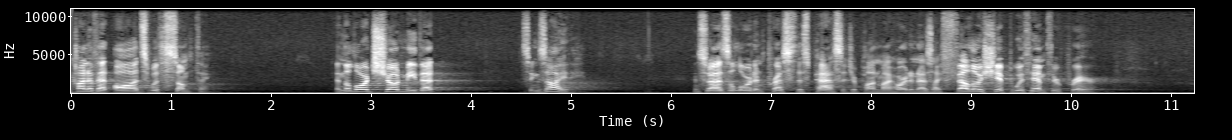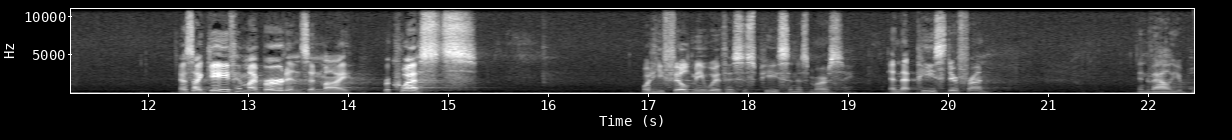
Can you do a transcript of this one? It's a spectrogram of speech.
kind of at odds with something. And the Lord showed me that it's anxiety. And so, as the Lord impressed this passage upon my heart, and as I fellowshipped with Him through prayer, as I gave Him my burdens and my requests, what He filled me with is His peace and His mercy. And that peace, dear friend, invaluable.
